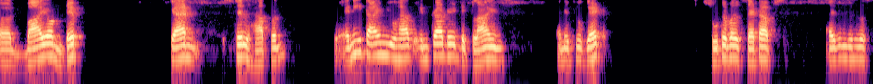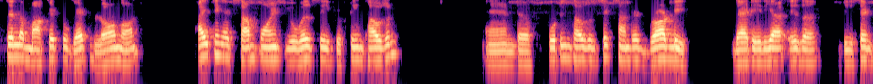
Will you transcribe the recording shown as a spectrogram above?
uh, buy on dip can still happen. So anytime you have intraday declines, and if you get suitable setups, I think this is still a market to get long on. I think at some point you will see 15,000 and uh, 14,600 broadly. That area is a decent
